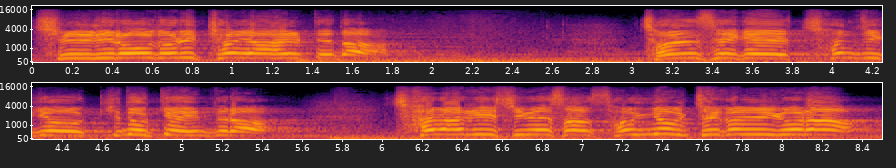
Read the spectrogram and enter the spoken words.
진리로 돌이켜야 할 때다. 전 세계 천주교 기독교인들아, 차라리 집에서 성경책을 읽어라.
